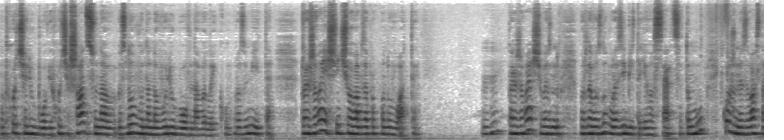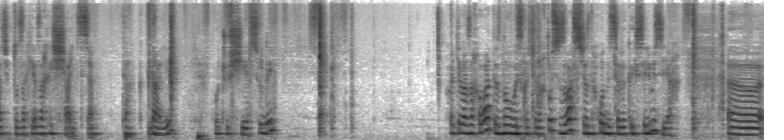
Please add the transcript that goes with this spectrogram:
от хоче любові, хоче шансу на знову на нову любов на велику. Розумієте? Переживає, що нічого вам запропонувати. Угу. Переживає, що ви можливо знову розіб'єте його серце. Тому кожен із вас, начебто, захищається. Так, далі. Хочу ще сюди. Хотіла заховати, знову вискочила. Хтось із вас ще знаходиться в якихось ілюзіях, е,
